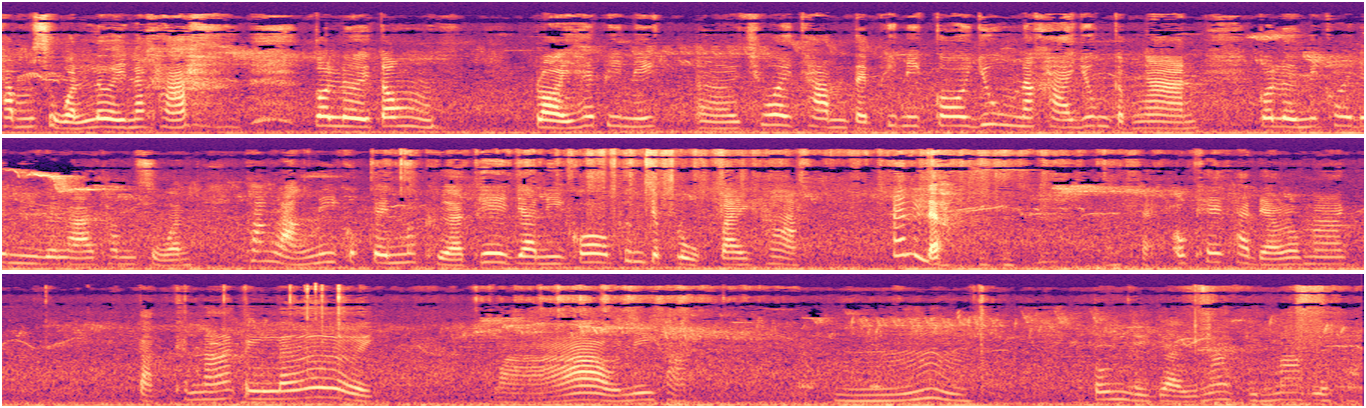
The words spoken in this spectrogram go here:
ทำสวนเลยนะคะ ก็เลยต้องปล่อยให้พี่นิกช่วยทำแต่พี่นิกก็ยุ่งนะคะ ยุ่งกับงาน ก็เลยไม่ค่อยได้มีเวลาทำสวน ข้างหลังนี่ก็เป็นมะเขือเทศยานีก็เพิ่งจะปลูกไปค่ะอันเหรอโอเคค่ะ เดี๋ยวเรามาตัดคะน้ากันเลย ว้าว นี่ค่ะ อืม ต้นใหญ่ๆน่ากินมากเลยค่ะ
